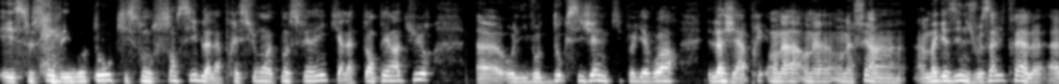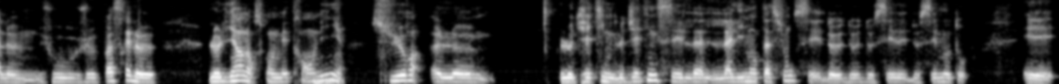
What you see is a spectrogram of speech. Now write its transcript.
et ce sont des motos qui sont sensibles à la pression atmosphérique, à la température, euh, au niveau d'oxygène qu'il peut y avoir. là, j'ai appris, on a, on a, on a fait un, magazine, je vous inviterai à le, je, je, passerai le, le lien lorsqu'on le mettra en ligne sur le, le jetting. Le jetting, c'est l'alimentation c'est de, de, ces, de ces motos. Et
